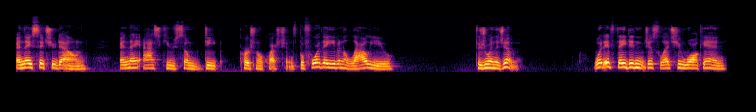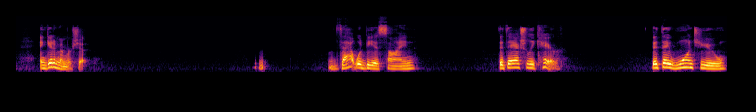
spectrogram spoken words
and they sit you down and they ask you some deep personal questions before they even allow you to join the gym? What if they didn't just let you walk in and get a membership? That would be a sign that they actually care, that they want you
